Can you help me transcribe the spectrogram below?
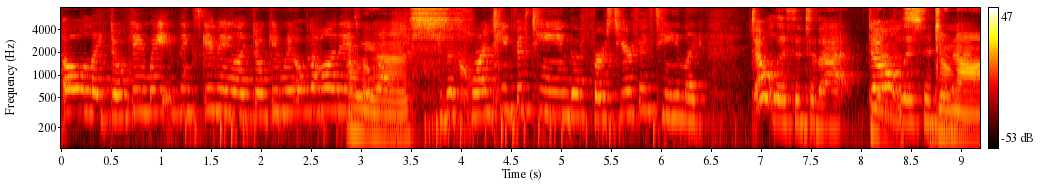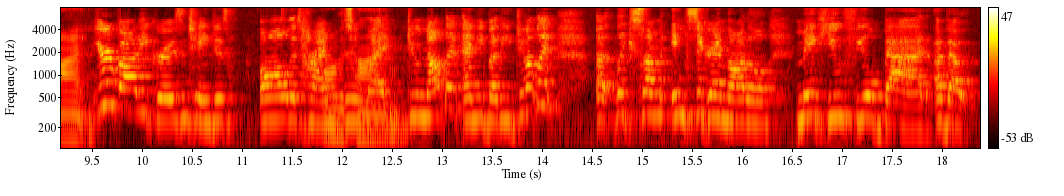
oh, like don't gain weight in Thanksgiving, like don't gain weight over the holidays. Oh, blah, blah. yes. The quarantine 15, the first year 15, like. Don't listen to that. Don't Yes, listen to do that. not. Your body grows and changes all the time All the through time. life. Do not let anybody, do not let uh, like some Instagram model make you feel bad about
